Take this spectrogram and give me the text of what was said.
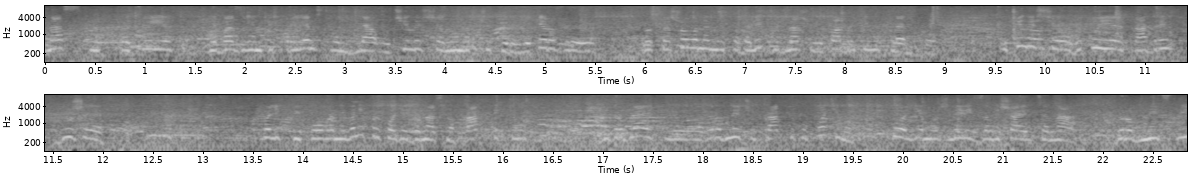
У нас працює є базовим підприємством для училища номер 4 яке розташоване неподалік від нашої фабрики «Укремство». Училище готує кадри дуже кваліфіковані. Вони приходять до нас на практику, відробляють е, виробничу практику. Потім, хто є можливість, залишаються на виробництві,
